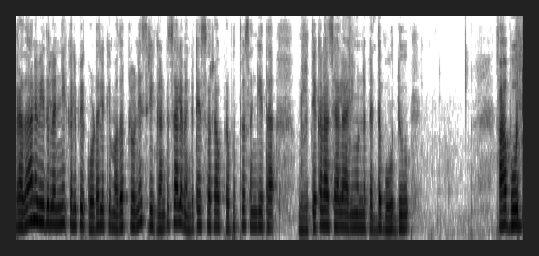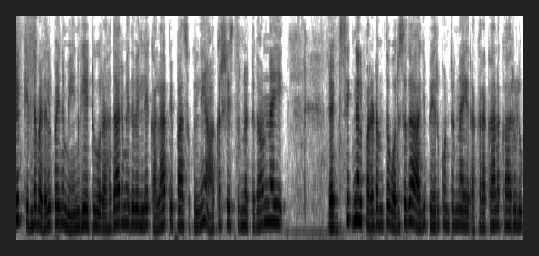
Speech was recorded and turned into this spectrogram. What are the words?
ప్రధాన వీధులన్నీ కలిపే కోడలికి మొదట్లోనే శ్రీ ఘంటసాల వెంకటేశ్వరరావు ప్రభుత్వ సంగీత నృత్య కళాశాల అని ఉన్న పెద్ద బోర్డు ఆ బోర్డు కింద వెడల్పైన మెయిన్ గేటు రహదారి మీద వెళ్ళే కళా పిపాసుకుల్ని ఆకర్షిస్తున్నట్టుగా ఉన్నాయి. రెడ్ సిగ్నల్ పడడంతో వరుసగా ఆగి పేరుకుంటున్నాయి రకరకాల కారులు.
